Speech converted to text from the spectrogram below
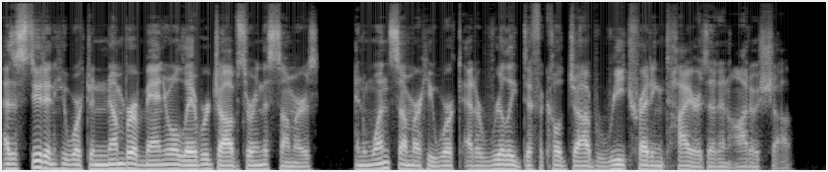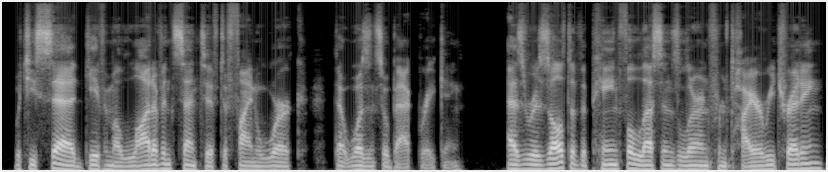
As a student, he worked a number of manual labor jobs during the summers, and one summer he worked at a really difficult job retreading tires at an auto shop, which he said gave him a lot of incentive to find work that wasn't so backbreaking. As a result of the painful lessons learned from tire retreading,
